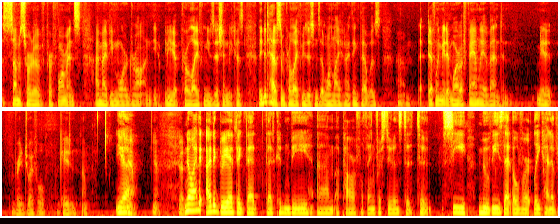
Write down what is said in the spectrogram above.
some sort of performance I might be more drawn you know maybe a pro life musician because they did have some pro life musicians at One Life and I think that was um, that definitely made it more of a family event and made it a very joyful occasion so yeah. yeah. Yeah. Good. No, I'd, I'd agree. I think that that could be um, a powerful thing for students to, to see movies that overtly kind of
